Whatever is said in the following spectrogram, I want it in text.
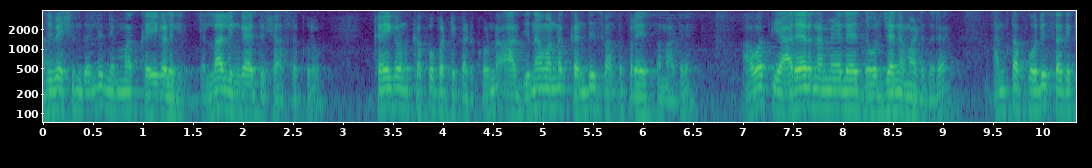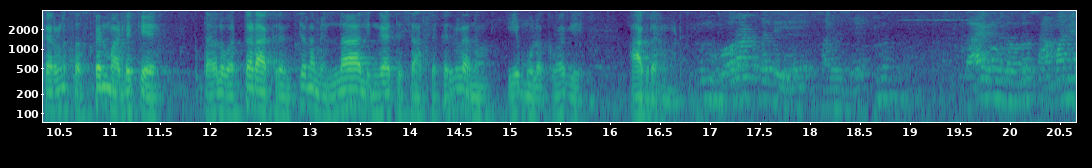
ಅಧಿವೇಶನದಲ್ಲಿ ನಿಮ್ಮ ಕೈಗಳಿಗೆ, ಎಲ್ಲ ಲಿಂಗಾಯತ ಶಾಸಕರು ಕೈಗೆ ಒಂದು ಕಪ್ಪು ಪಟ್ಟಿ ಕಟ್ಕೊಂಡು ಆ ದಿನವನ್ನು ಖಂಡಿಸುವಂಥ ಪ್ರಯತ್ನ ಮಾಡಿರಿ. ಅವತ್ತು ಯಾರ್ಯಾರು ನಮ್ಮ ಮೇಲೆ ದೌರ್ಜನ್ಯ ಮಾಡಿದರೆ ಅಂಥ ಪೊಲೀಸ್ ಅಧಿಕಾರಿಗಳನ್ನ ಸಸ್ಪೆಂಡ್ ಮಾಡಲಿಕ್ಕೆ ತಾವೆಲ್ಲ ಒತ್ತಡ ಹಾಕ್ರಿ ಅಂತ ನಮ್ಮೆಲ್ಲ ಲಿಂಗಾಯತ ಶಾಸಕರಿಗೆ ನಾನು ಈ ಮೂಲಕವಾಗಿ ಆಗ್ರಹ ಮಾಡ್ತೀನಿ ಒಂದು ಸಾಮಾನ್ಯ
